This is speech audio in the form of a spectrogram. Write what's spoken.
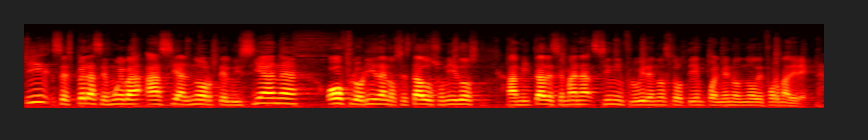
y se espera se mueva hacia el norte, Luisiana o Florida en los Estados Unidos a mitad de semana sin influir en nuestro tiempo, al menos no de forma directa.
